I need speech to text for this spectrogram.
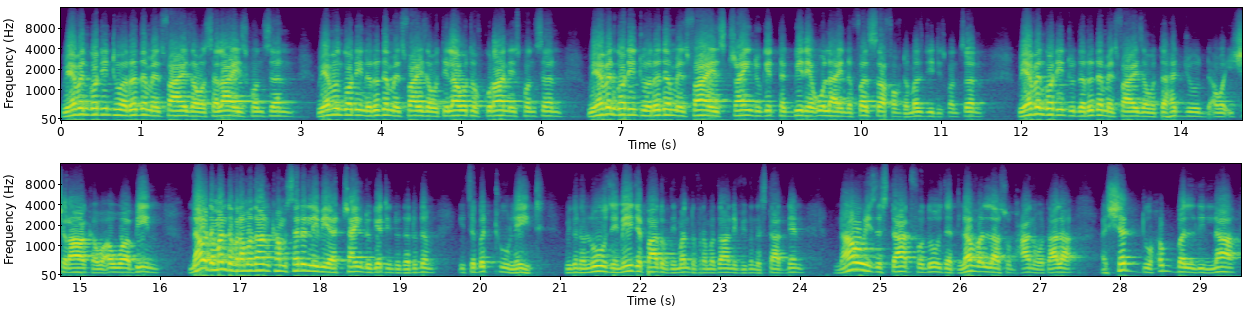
We haven't got into a rhythm as far as our salah is concerned. We haven't got in a rhythm as far as our tilawat of Quran is concerned. We haven't got into a rhythm as far as trying to get takbir ula in the first half of the masjid is concerned. We haven't got into the rhythm as far as our tahajjud, our ishraq, our awabin. Now the month of Ramadan comes, suddenly we are trying to get into the rhythm. It's a bit too late. We're going to lose a major part of the month of Ramadan if we're going to start then. Now is the start for those that love Allah subhanahu wa ta'ala. Ashaddu hubbal lillah.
